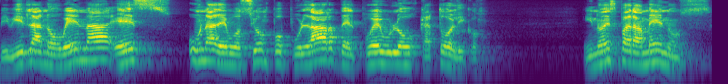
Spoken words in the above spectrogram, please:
Vivir la novena es una devoción popular del pueblo católico. Y no es para menos.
